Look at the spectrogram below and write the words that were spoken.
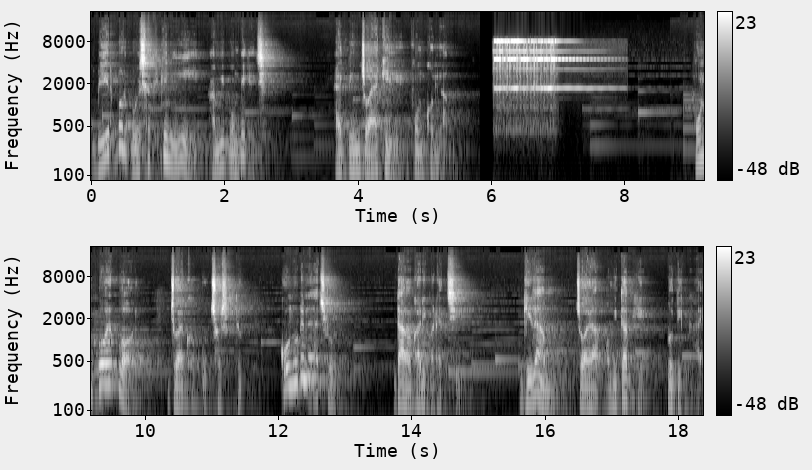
বিয়ের পর বৈশাখীকে নিয়ে আমি বোম্বে গেছি। একদিন জয়াকে ফোন করলাম। ফোন পাওয়ার পর জয়া খুব উচ্ছ্বসিত। কোন হোটেলে আছো? দাঁড়াও, গাড়ি পাঠাচ্ছি। গেলাম জয়া অমিতাভের প্রতীক্ষায়।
